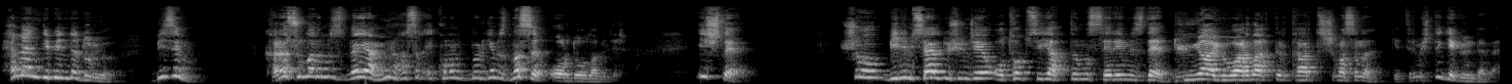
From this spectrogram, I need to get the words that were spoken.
hemen dibinde duruyor. Bizim karasularımız veya münhasır ekonomik bölgemiz nasıl orada olabilir? İşte şu bilimsel düşünceye otopsi yaptığımız serimizde dünya yuvarlaktır tartışmasını getirmiştik ya gündeme.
